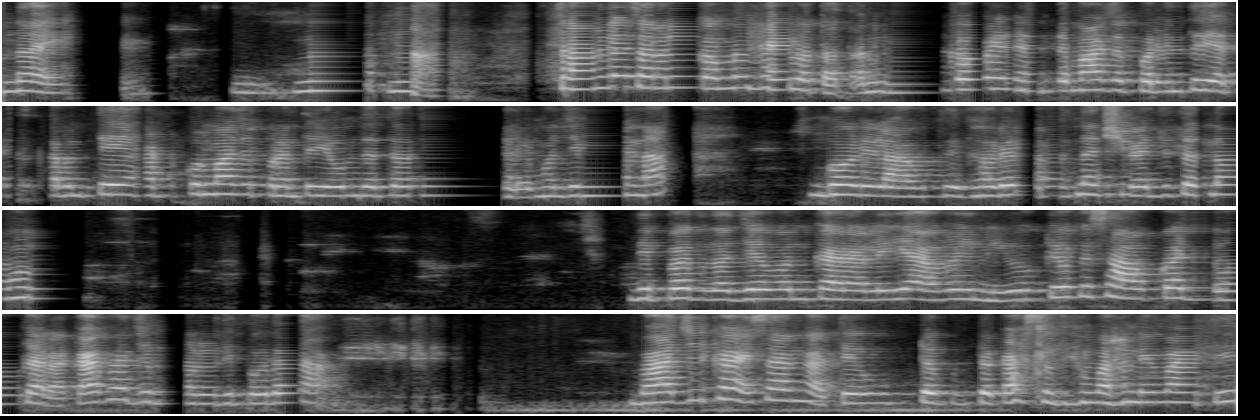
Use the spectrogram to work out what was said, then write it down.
नाही. चांगल्या चांगल्या कमेंट हाईट होतात आणि कमेंट ते माझ्यापर्यंत येतात कारण ते हटकून माझ्यापर्यंत येऊन देतात. म्हणजे मी ना घोडे लावते घडे लावतात ना शिवाय देतात ना म्हणून. दीपक जेवण करायला या वहिनी. ओके ओके सावकाश जेवण करा. काय भाजी बनवली दीपक दादा? भाजी काय सांगा? ते उपट पुपट काय असलं ते मला नाही माहिती.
